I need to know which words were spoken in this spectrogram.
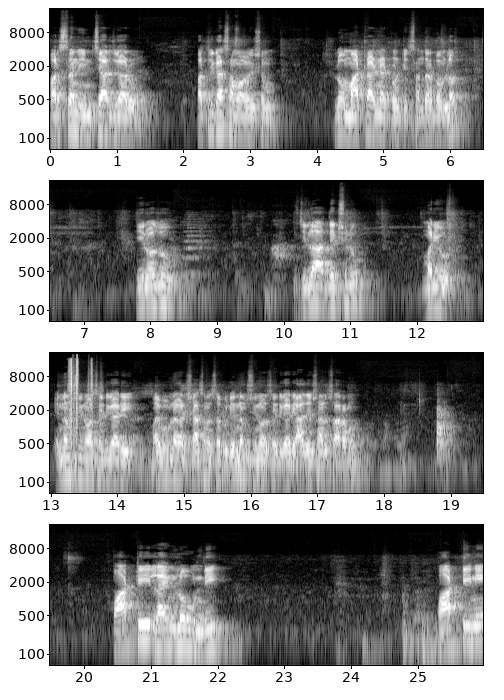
పర్సన్ ఇన్ఛార్జ్ గారు పత్రికా సమావేశంలో మాట్లాడినటువంటి సందర్భంలో ఈరోజు జిల్లా అధ్యక్షులు మరియు ఎన్ఎం శ్రీనివాసరెడ్డి గారి మహబూబ్ నగర్ శాసనసభ్యులు ఎన్ఎం శ్రీనివాసరెడ్డి గారి ఆదేశానుసారము పార్టీ లైన్లో ఉండి పార్టీని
